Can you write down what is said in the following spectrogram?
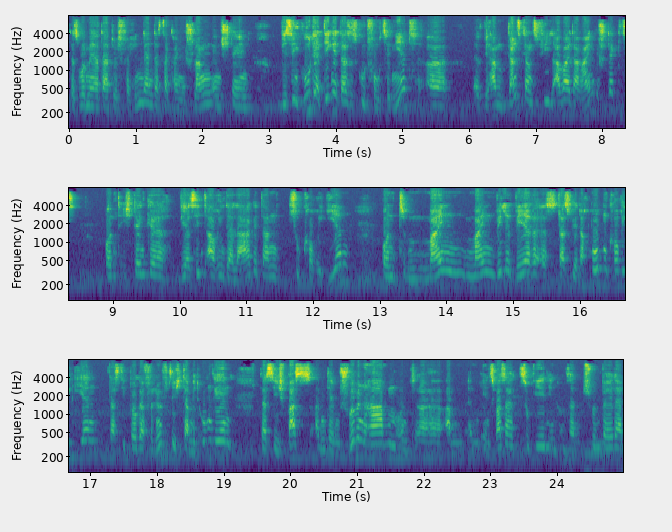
Das wollen wir ja dadurch verhindern, dass da keine Schlangen entstehen. Wir sind guter Dinge, dass es gut funktioniert. Äh, wir haben ganz, ganz viel Arbeit da reingesteckt. Und ich denke, wir sind auch in der Lage, dann zu korrigieren. Und mein, mein Wille wäre es, dass wir nach oben korrigieren, dass die Bürger vernünftig damit umgehen, dass sie Spaß an dem Schwimmen haben und äh, am, ins Wasser zu gehen in unseren Schwimmbädern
